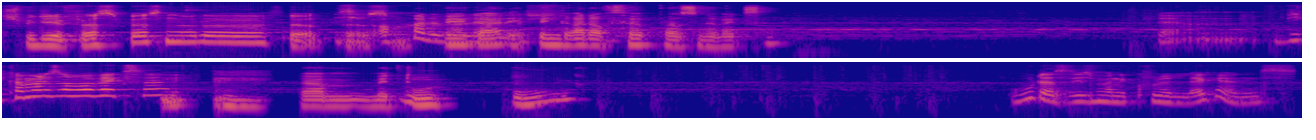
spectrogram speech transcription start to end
spielt ihr First Person oder Third auch Person? Ich bin gerade- überlegt. ich bin gerade auf Third Person gewechselt. ähm, wie kann man das nochmal wechseln? Ähm, mit Uh, U. Uh, da sehe ich meine coole Leggings.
